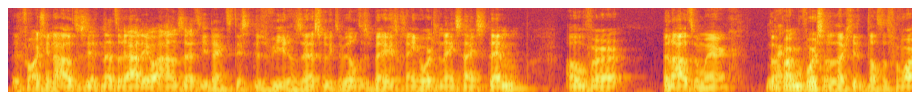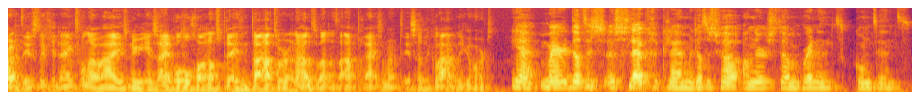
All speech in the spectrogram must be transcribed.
weet ik als je in de auto zit, net de radio aanzet. Je denkt het is tussen 4 en 6, Ruud de Wild is bezig. En je hoort ineens zijn stem over een automerk. Dan Maar- kan ik me voorstellen dat, je, dat het verwarrend is. Dat je denkt van, oh, hij is nu in zijn rol gewoon als presentator een auto aan het aanprijzen. Maar het is een reclame die je hoort. Ja, maar dat is een sluikreclame. Dat is wel anders dan branded content.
